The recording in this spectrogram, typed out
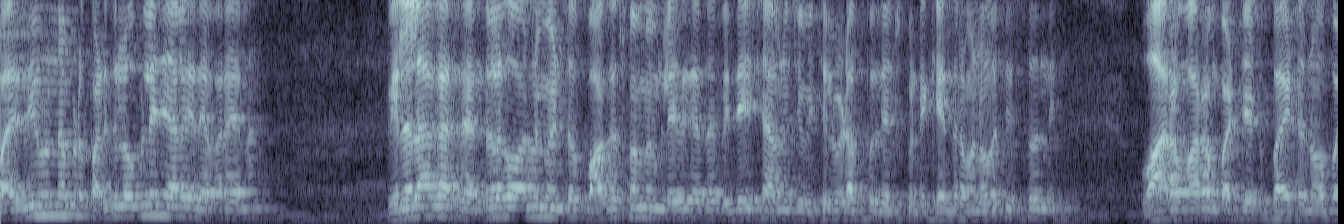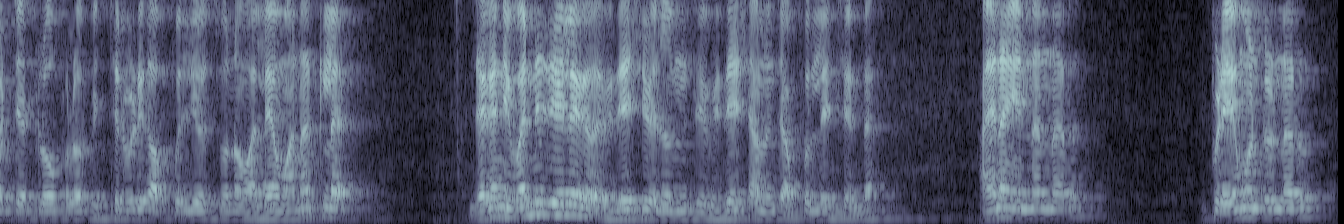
పరిధి ఉన్నప్పుడు పరిధి లోపలే చేయాలి కదా ఎవరైనా. వీళ్ళలాగా సెంట్రల్ గవర్నమెంట్తో భాగస్వామ్యం లేదు కదా విదేశాల నుంచి విచ్చలవిడి అప్పులు తెచ్చుకుంటే కేంద్రం అనుమతిస్తుంది. వారం వారం బడ్జెట్ బయటనో బడ్జెట్ లోపల విచ్చలవిడిగా అప్పులు చేస్తున్న వాళ్ళు ఏమనట్లే. జగన్ ఇవన్నీ చేయలే కదా విదేశీ వీళ్ళ నుంచి విదేశాల నుంచి అప్పులు తెచ్చిండ. అయినా ఎన్నన్నారు? ఇప్పుడు ఏమంటున్నారు?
